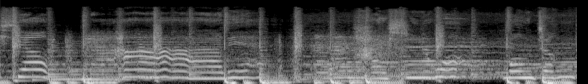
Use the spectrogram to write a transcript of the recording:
笑那脸，还是我梦中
